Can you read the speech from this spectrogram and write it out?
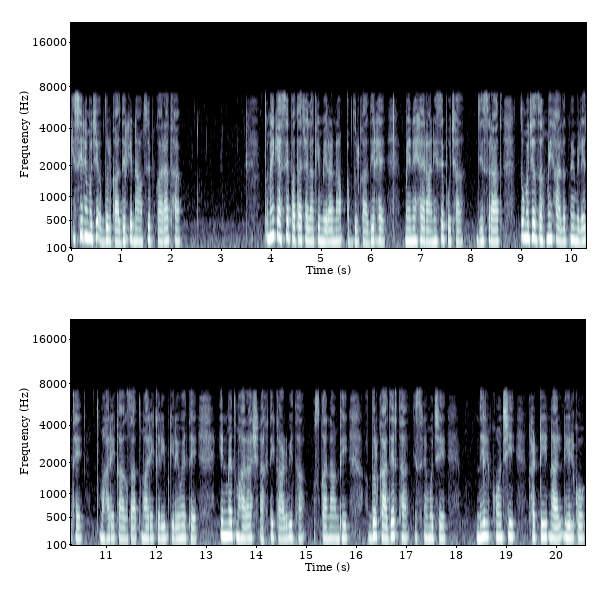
किसी ने मुझे अब्दुल कादिर के नाम से पुकारा था। तुम्हें कैसे पता चला कि मेरा नाम अब्दुल कादिर है? मैंने हैरानी से पूछा, जिस रात तुम मुझे जख्मी हालत में मिले थे, तुम्हारे कागजात तुम्हारे करीब गिरे हुए थे, इनमें तुम्हारा शनाख्ती कार्ड भी था, उसका नाम भी अब्दुल कादिर था, जिसने मुझे नील कोंची खट्टी नाल नील को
